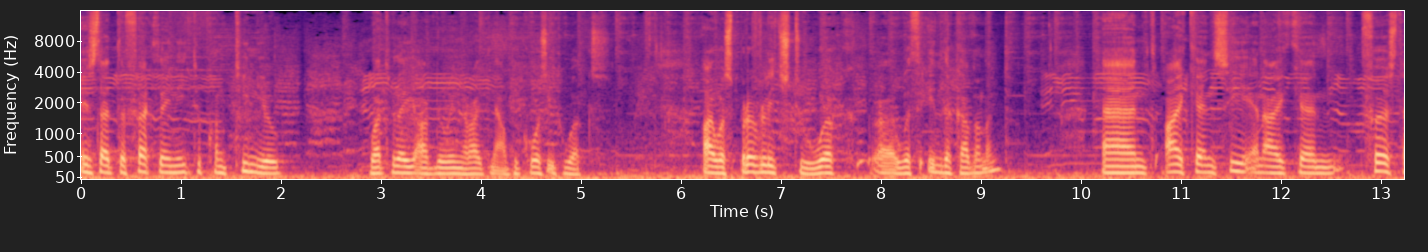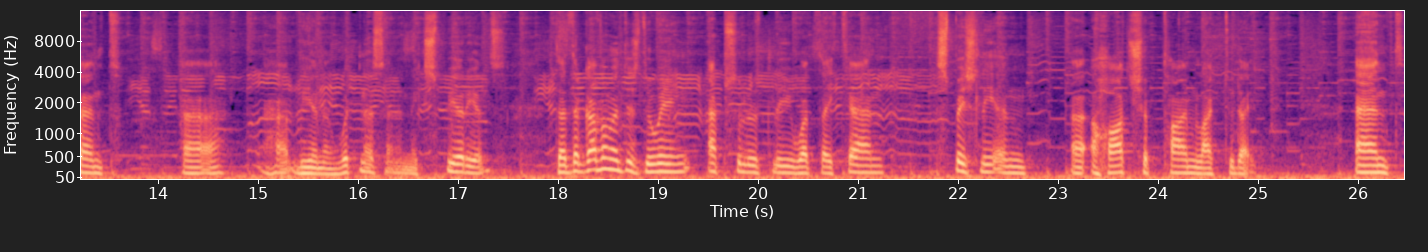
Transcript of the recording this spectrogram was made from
is that the fact they need to continue what they are doing right now because it works. I was privileged to work uh, within the government and I can see and I can firsthand uh, be a witness and an experience that the government is doing absolutely what they can, especially in uh, a hardship time like today. And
